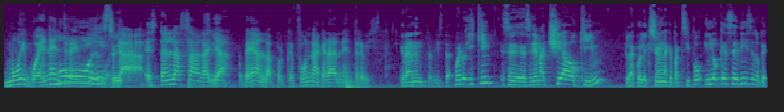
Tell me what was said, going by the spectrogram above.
Muy buena Muy entrevista. Está en la saga ya. Véanla porque fue una gran entrevista. Gran entrevista. Bueno, y Kim se, se llama Chiao Kim, la colección en la que participó, y lo que se dice lo que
